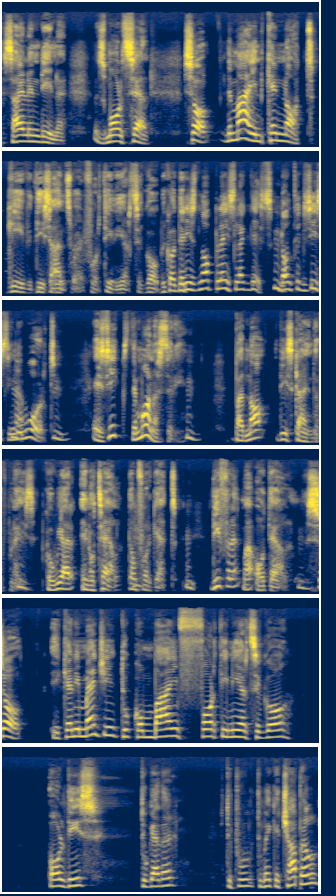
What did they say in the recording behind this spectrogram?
silent dinner, small cell. So the mind cannot give this answer 14 years ago because there is no place like this, mm. don't exist in the world. Mm. Exists the monastery, but not this kind of place because we are an hotel, don't forget. Different, but hotel. So you can imagine to combine 14 years ago all this together to put, to make a chapel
